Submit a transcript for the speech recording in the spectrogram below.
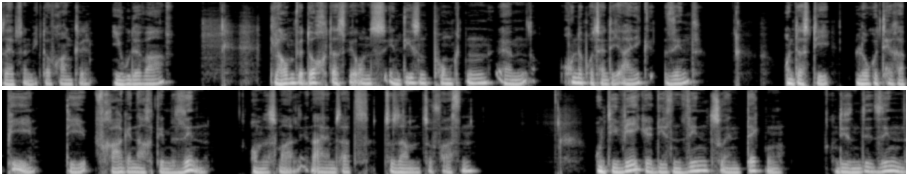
selbst wenn Viktor Frankl Jude war, glauben wir doch, dass wir uns in diesen Punkten ähm, hundertprozentig einig sind und dass die Logotherapie, die Frage nach dem Sinn, um das mal in einem Satz zusammenzufassen, und die Wege, diesen Sinn zu entdecken und diesen Sinn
